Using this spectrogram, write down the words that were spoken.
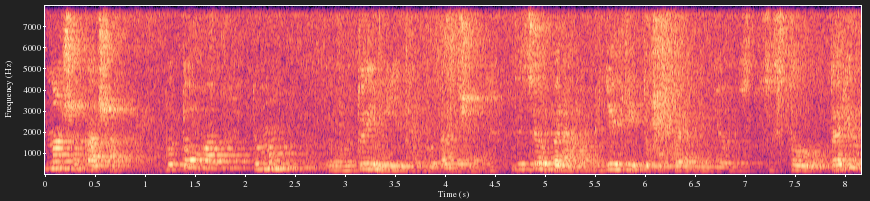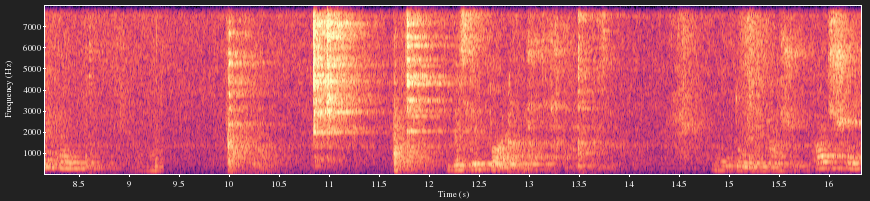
Наша каша готова, тому готуємо її для подачі. Для цього беремо підігріту попередньо столову тарілку, висипаємо готову нашу кашу.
